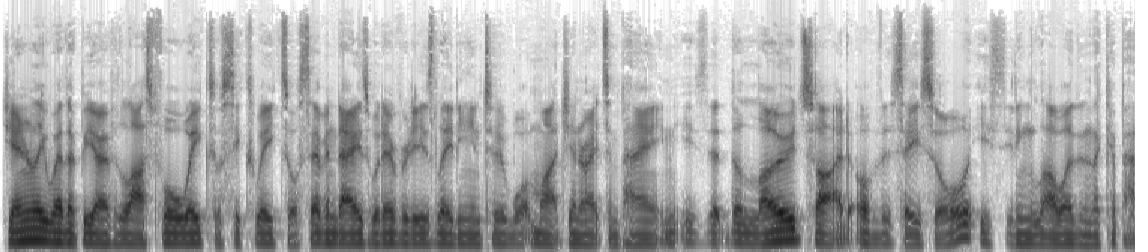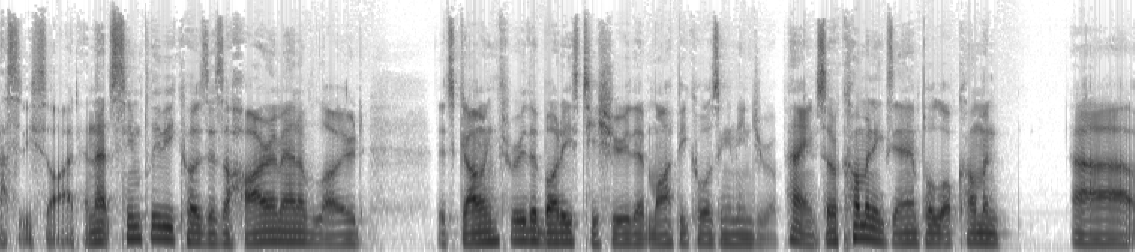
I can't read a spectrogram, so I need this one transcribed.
generally, whether it be over the last four weeks or six weeks or seven days, whatever it is leading into what might generate some pain, is that the load side of the seesaw is sitting lower than the capacity side. And that's simply because there's a higher amount of load that's going through the body's tissue that might be causing an injury or pain. So, a common example or common uh,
